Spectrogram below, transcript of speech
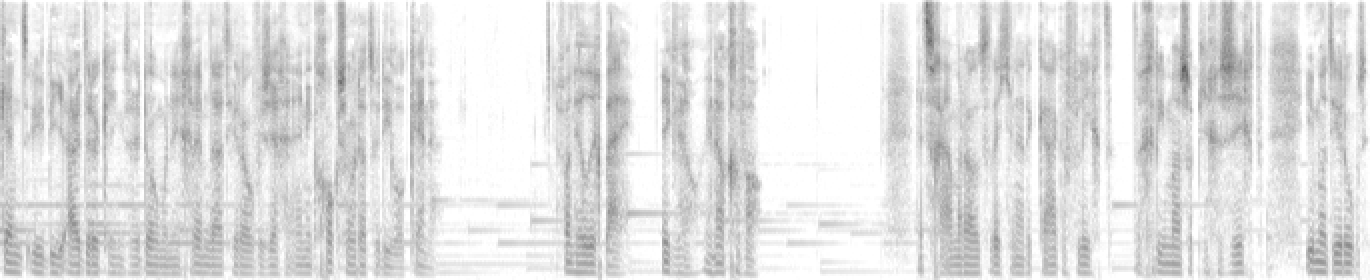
Kent u die uitdrukking, zei dominee Gremdaad hierover zeggen, en ik gok zo dat we die wel kennen. Van heel dichtbij, ik wel, in elk geval. Het schaamrood dat je naar de kaken vliegt, de grimas op je gezicht, iemand die roept:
